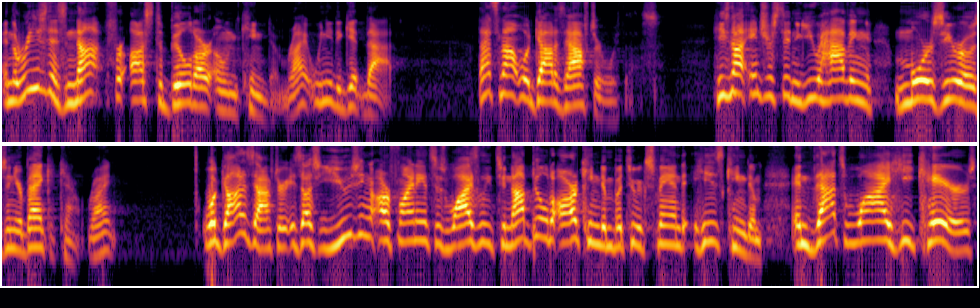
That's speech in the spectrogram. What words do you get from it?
And the reason is not for us to build our own kingdom, right? We need to get that. That's not what God is after with us. He's not interested in you having more zeros in your bank account, right? What God is after is us using our finances wisely to not build our kingdom, but to expand His kingdom. And that's why He cares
